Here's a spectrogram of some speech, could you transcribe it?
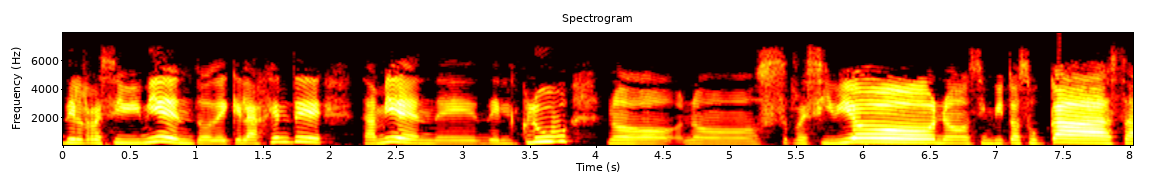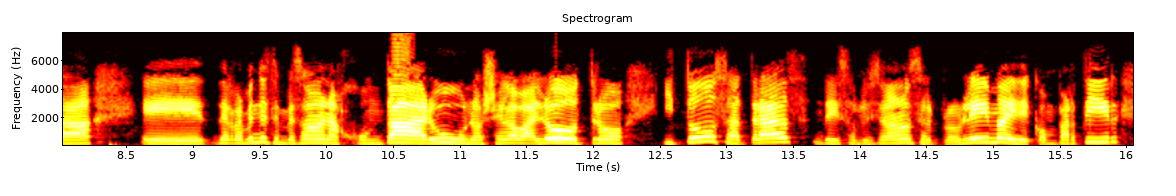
del recibimiento, de que la gente también de- del club no- nos recibió, nos invitó a su casa, eh, de repente se empezaban a juntar, uno llegaba al otro, y todos atrás de solucionarnos el problema y de compartir,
